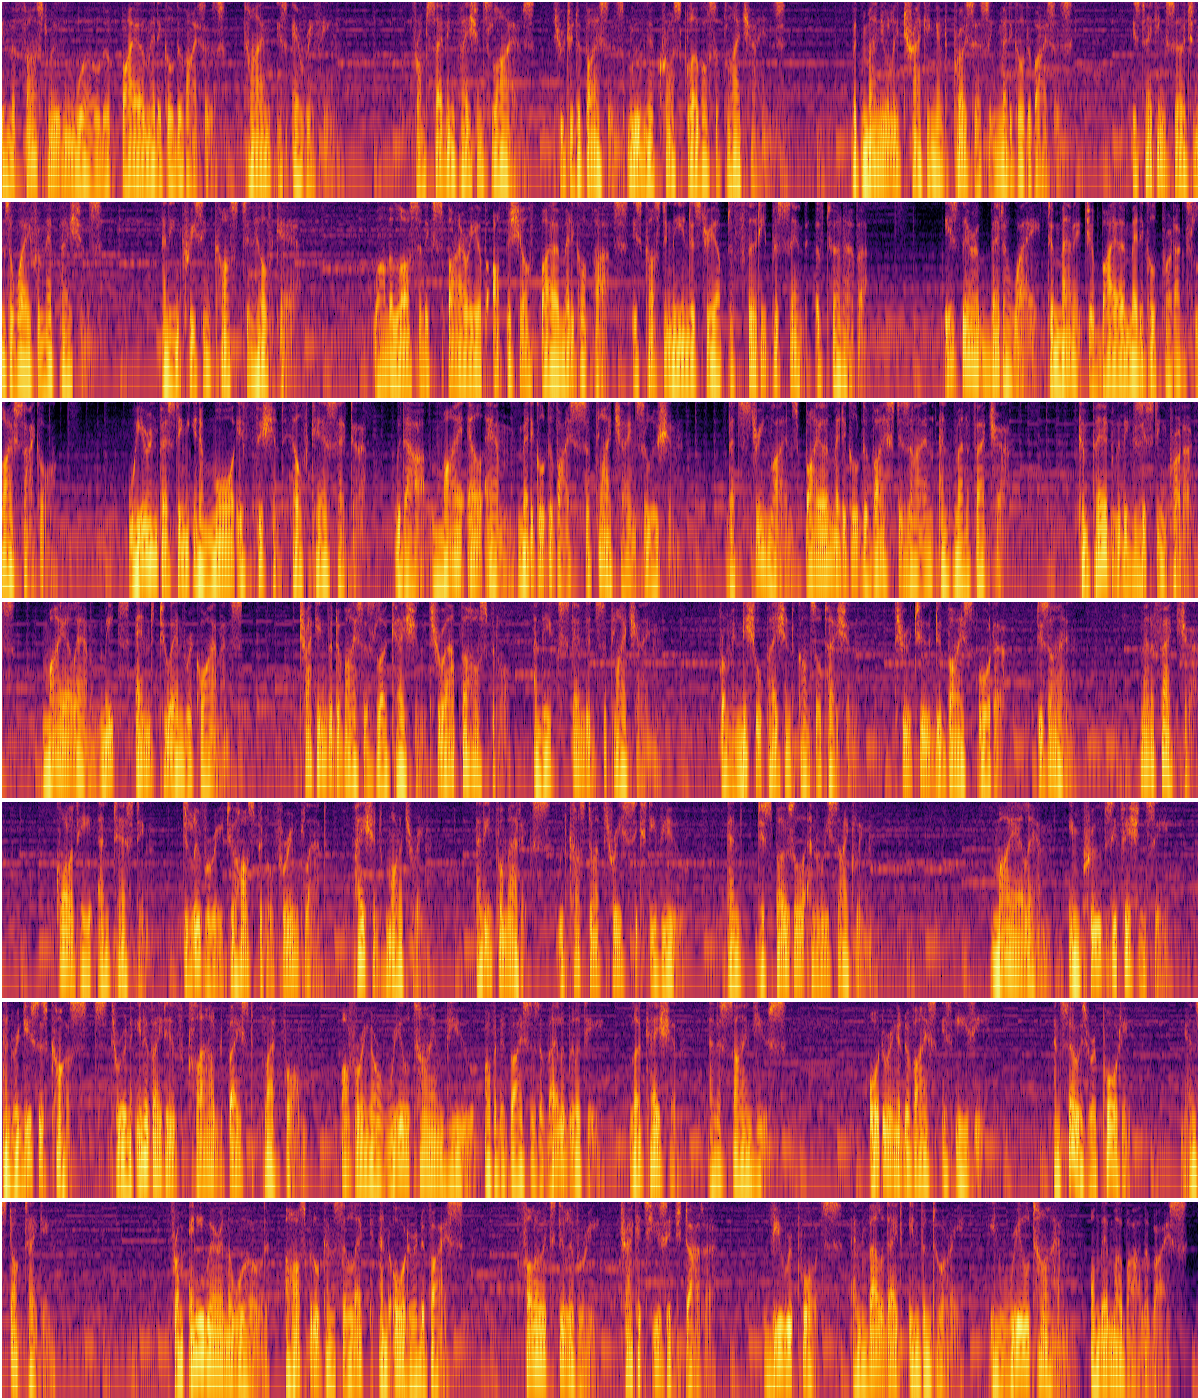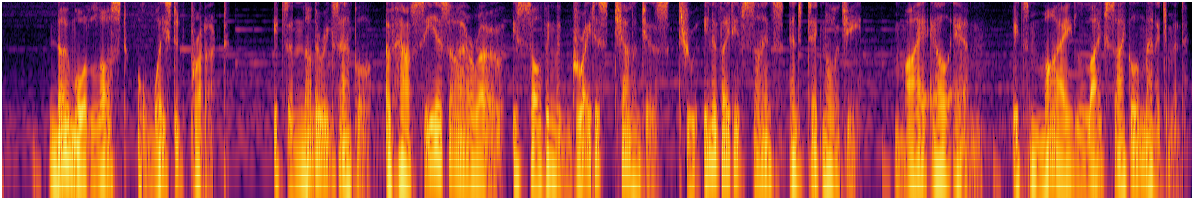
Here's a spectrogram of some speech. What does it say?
In the fast-moving world of biomedical devices, time is everything. From saving patients' lives through to devices moving across global supply chains. But manually tracking and processing medical devices is taking surgeons away from their patients and increasing costs in healthcare. While the loss and expiry of off-the-shelf biomedical parts is costing the industry up to 30% of turnover. Is there a better way to manage a biomedical product's life cycle? We are investing in a more efficient healthcare sector with our MyLM medical device supply chain solution that streamlines biomedical device design and manufacture. Compared with existing products, MyLM meets end-to-end requirements, tracking the device's location throughout the hospital and the extended supply chain. From initial patient consultation through to device order, design, manufacture, quality and testing, delivery to hospital for implant, patient monitoring, and informatics with Customer 360 View, and disposal and recycling. MyLM improves efficiency and reduces costs through an innovative cloud-based platform offering a real-time view of a device's availability, location, and assigned use. Ordering a device is easy, and so is reporting and stock taking. From anywhere in the world, a hospital can select and order a device, follow its delivery, track its usage data, view reports and validate inventory in real time on their mobile device. No more lost or wasted product. It's another example of how CSIRO is solving the greatest challenges through innovative science and technology. MyLM. It's my lifecycle management.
